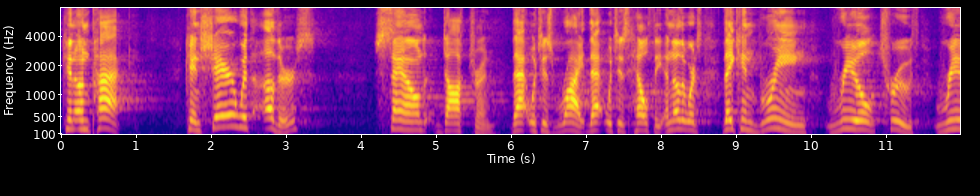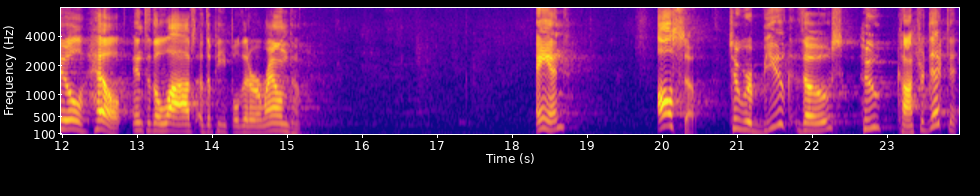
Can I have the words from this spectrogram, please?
can unpack, can share with others sound doctrine, that which is right, that which is healthy. In other words, they can bring real truth, real help into the lives of the people that are around them. And also to rebuke those who contradict it.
